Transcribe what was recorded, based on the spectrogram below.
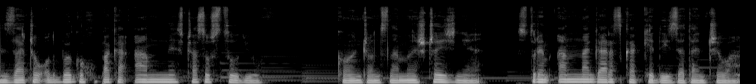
Zaczął od byłego chłopaka Anny z czasów studiów, kończąc na mężczyźnie, z którym Anna Garska kiedyś zatańczyła.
